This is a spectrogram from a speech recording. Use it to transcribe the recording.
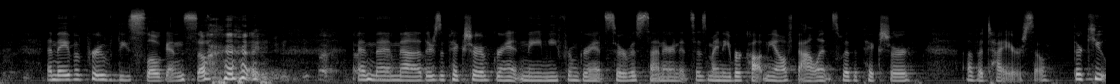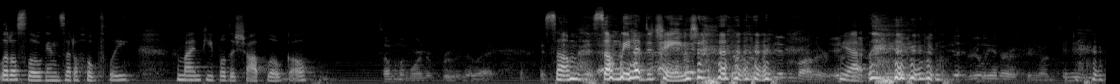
and they've approved these slogans. So, and then uh, there's a picture of Grant and Amy from Grant Service Center, and it says, "My neighbor caught me off balance" with a picture of a tire. So they're cute little slogans that'll hopefully remind people to shop local. Some of them weren't approved though, eh? Some, some we had to change. We didn't bother. Yeah. Really interesting ones.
